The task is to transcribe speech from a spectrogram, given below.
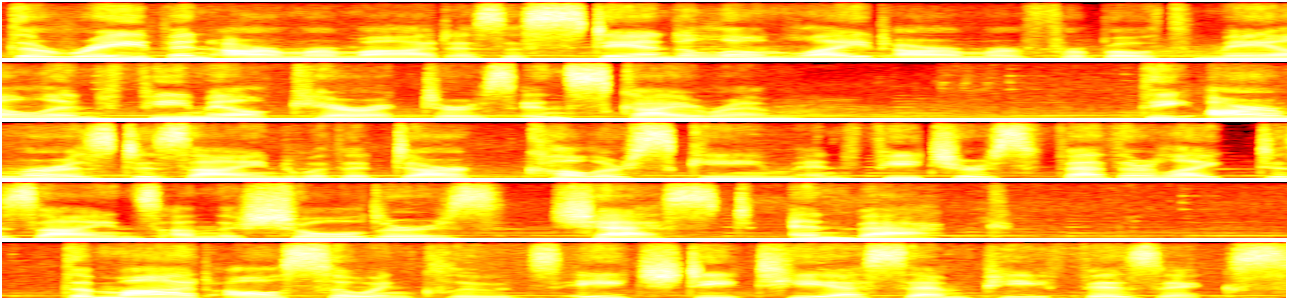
The Raven Armor mod is a standalone light armor for both male and female characters in Skyrim. The armor is designed with a dark color scheme and features feather-like designs on the shoulders, chest, and back. The mod also includes HD TSMP physics,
